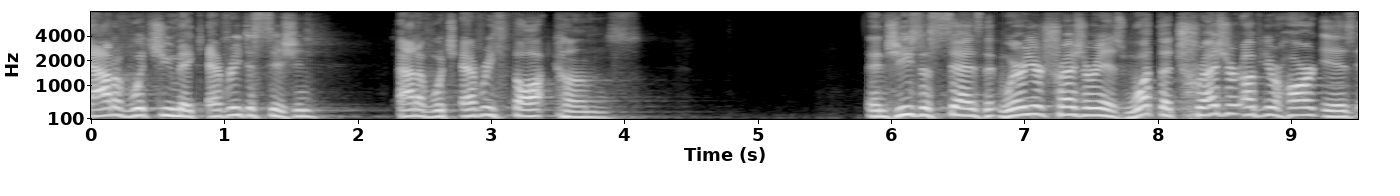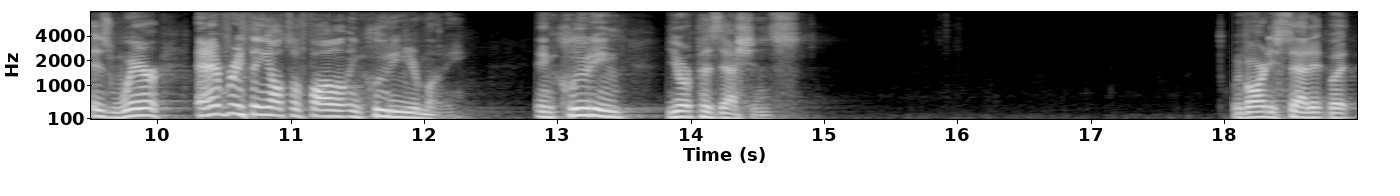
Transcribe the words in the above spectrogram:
out of which you make every decision, out of which every thought comes. And Jesus says that where your treasure is, what the treasure of your heart is, is where everything else will follow, including your money, including your possessions. We've already said it, but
